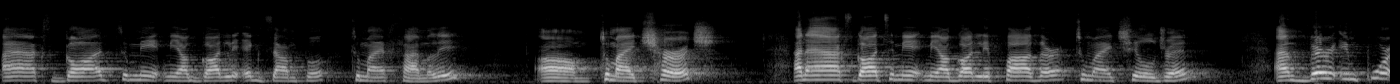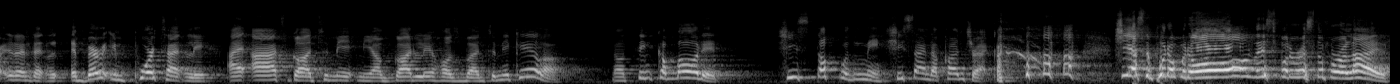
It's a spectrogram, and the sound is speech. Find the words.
I ask God to make me a godly example to my family, um, to my church, and I ask God to make me a godly father to my children. And very important, very importantly, I ask God to make me a godly husband to Michaela. Now think about it. She's stuck with me. She signed a contract. she has to put up with all this for the rest of her life.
